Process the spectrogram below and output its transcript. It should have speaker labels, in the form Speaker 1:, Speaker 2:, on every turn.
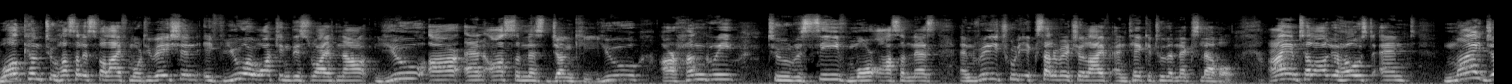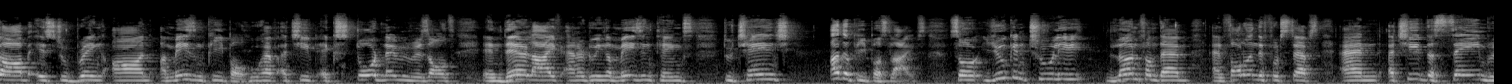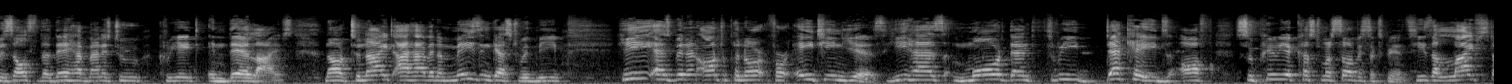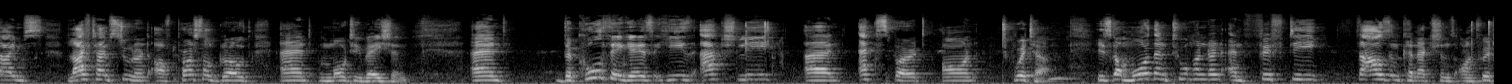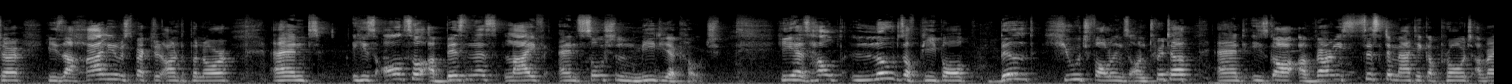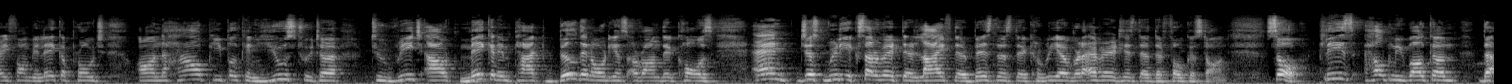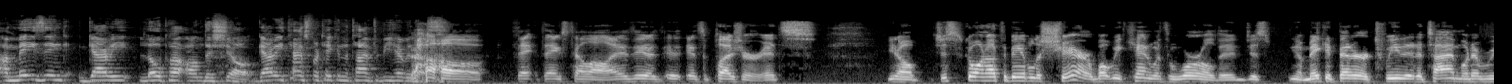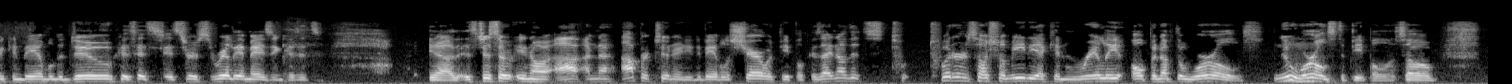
Speaker 1: Welcome to Hustle is for Life Motivation. If you are watching this right now, you are an awesomeness junkie. You are hungry to receive more awesomeness and really truly accelerate your life and take it to the next level. I am Talal, your host, and my job is to bring on amazing people who have achieved extraordinary results in their life and are doing amazing things to change other people's lives. So you can truly learn from them and follow in their footsteps and achieve the same results that they have managed to create in their lives. Now, tonight I have an amazing guest with me. He has been an entrepreneur for 18 years. He has more than three decades of superior customer service experience. He's a lifetime, lifetime student of personal growth and motivation. And the cool thing is, he's actually an expert on Twitter. He's got more than 250,000 connections on Twitter. He's a highly respected entrepreneur and he's also a business, life, and social media coach. He has helped loads of people build huge followings on Twitter and he's got a very systematic approach, a very formulaic approach on how people can use Twitter to reach out, make an impact, build an audience around their cause, and just really accelerate their life, their business, their career, whatever it is that they're focused on. So please help me welcome the amazing Gary Loper on the show. Gary, thanks for taking the time to be here with us.
Speaker 2: Oh, th- thanks, Talal. It, it, it's a pleasure. It's you know, just going out to be able to share what we can with the world and just, you know, make it better, tweet at a time, whatever we can be able to do. Cause it's, it's just really amazing because it's, you know, it's just a you know an opportunity to be able to share with people because I know that t- Twitter and social media can really open up the worlds, new mm-hmm. worlds to people. So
